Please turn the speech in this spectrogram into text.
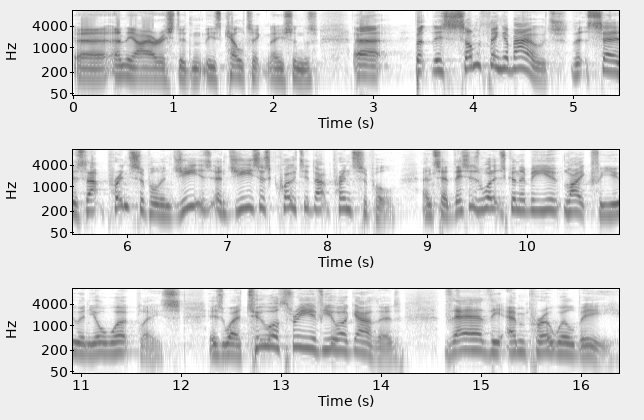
Uh, and the Irish didn't, these Celtic nations. but there's something about that says that principle, and Jesus, and Jesus quoted that principle and said, This is what it's going to be like for you in your workplace, is where two or three of you are gathered, there the emperor will be.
